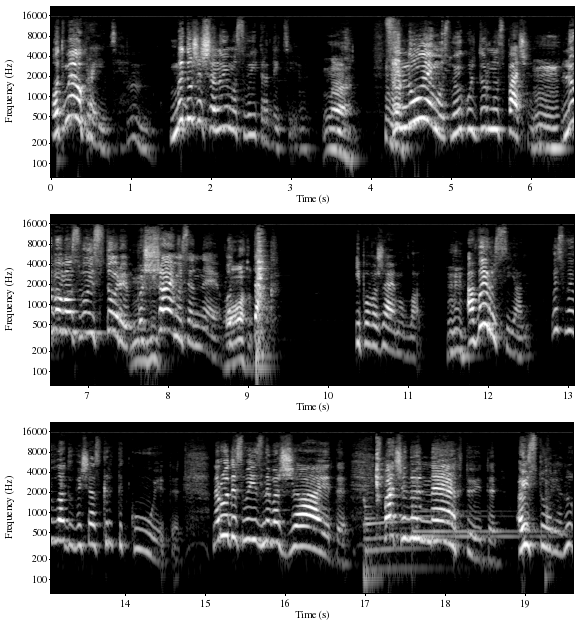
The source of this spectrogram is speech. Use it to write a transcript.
От ми, українці, ми дуже шануємо свої традиції. Цінуємо свою культурну спадщину, любимо свою історію, пишаємося нею. От так. І поважаємо владу. А ви, росіяни, ви свою владу весь час критикуєте, народи свої зневажаєте, спадщиною нехтуєте. А історія, ну,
